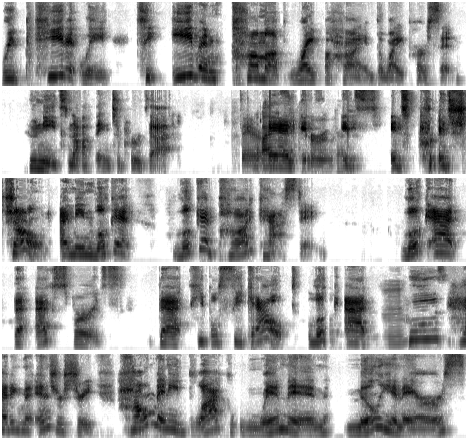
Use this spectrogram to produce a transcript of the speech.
repeatedly to even come up right behind the white person who needs nothing to prove that. Fair. And it, it's it's it's shown. I mean, look at look at podcasting. Look at the experts that people seek out. Look at mm-hmm. who's heading the industry. How many Black women millionaires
